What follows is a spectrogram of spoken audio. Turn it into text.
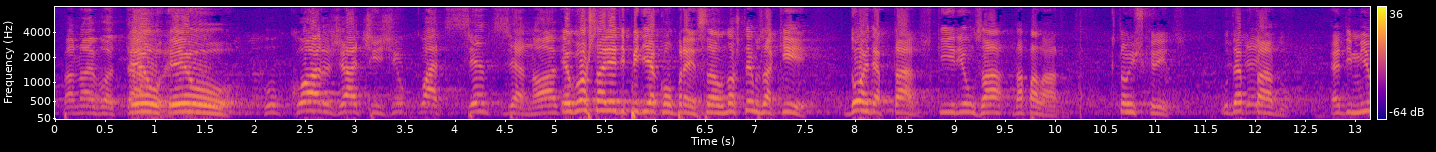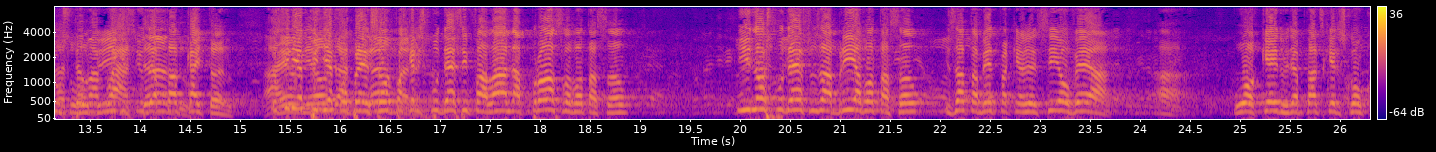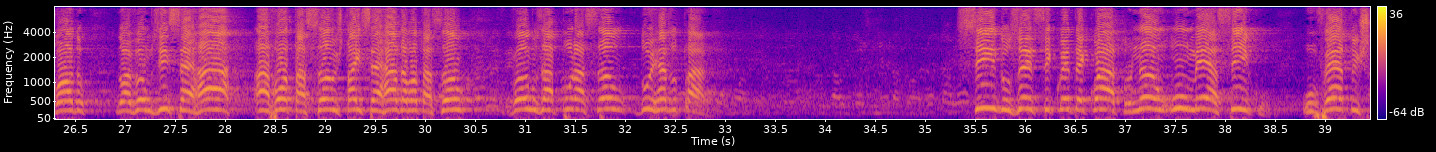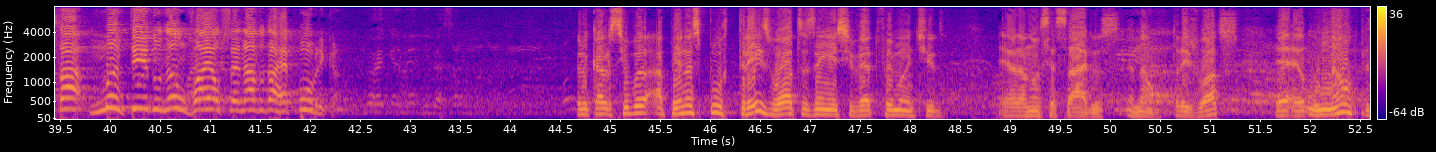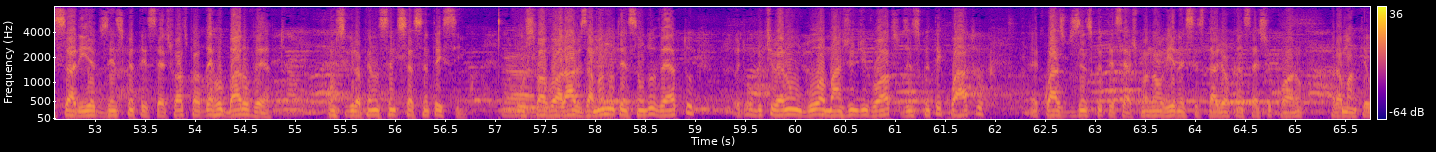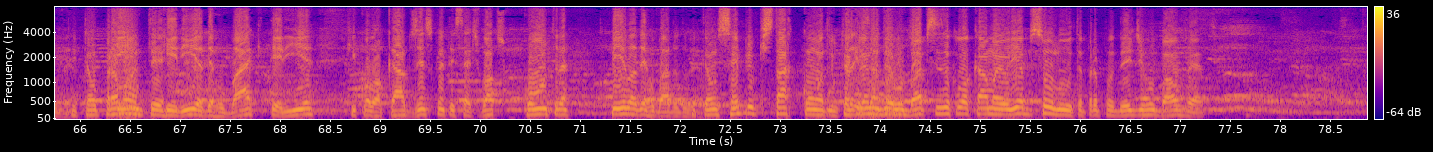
para nós votar. Eu, eu, O quórum já atingiu 419. eu gostaria de pedir a compreensão. Nós temos aqui dois deputados que iriam usar da palavra, que estão inscritos. O deputado Edmilson estamos Rodrigues e o deputado Caetano. Eu queria pedir a compreensão para que eles pudessem falar na próxima votação e nós pudéssemos abrir a votação exatamente para que, se houver a- a- o ok dos deputados que eles concordam, nós vamos encerrar a votação, está encerrada a votação, vamos à apuração dos resultados. Sim, 254, não 165. O veto está mantido, não vai ao Senado da República. Pelo Carlos Silva, apenas por três votos em este veto foi mantido. Eram necessários, não, três votos. É, o não precisaria de 257 votos para derrubar o veto. Conseguiram apenas 165. Ah. Os favoráveis à manutenção do veto obtiveram uma boa margem de votos, 254, é, quase 257, mas não havia necessidade de alcançar esse quórum para manter o veto. Então, para manter- queria derrubar, é que teria que colocar 257 votos contra pela derrubada do veto. Então, sempre o que está contra, o que está querendo Exatamente. derrubar, precisa colocar a maioria absoluta para poder derrubar o veto.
